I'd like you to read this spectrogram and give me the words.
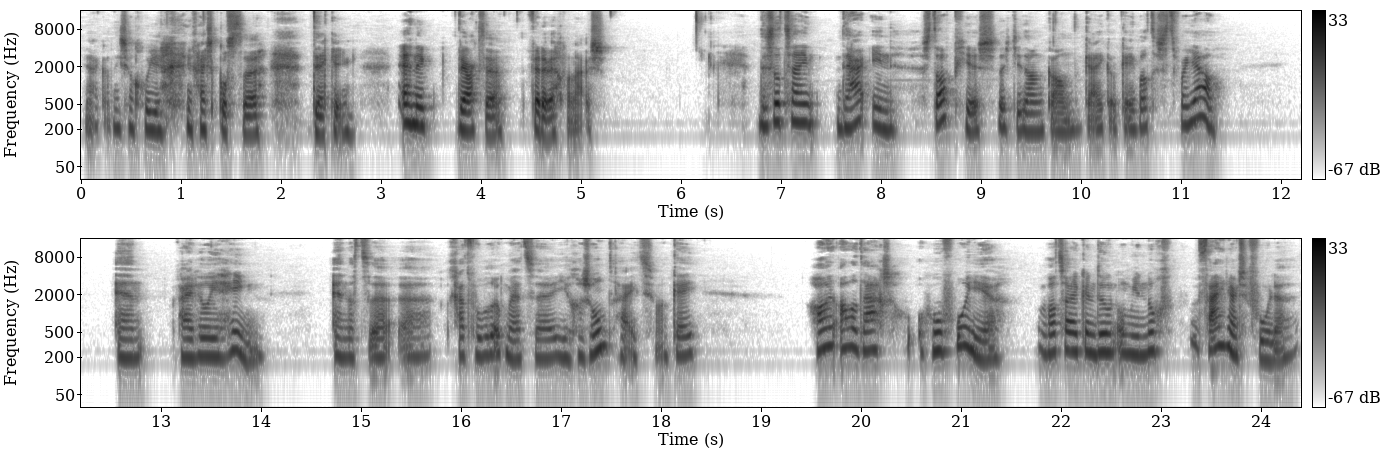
Ja, ik had niet zo'n goede reiskostendekking. En ik werkte verder weg van huis. Dus dat zijn daarin stapjes dat je dan kan kijken, oké, wat is het voor jou? En waar wil je heen? En dat uh, uh, gaat bijvoorbeeld ook met uh, je gezondheid. Oké, okay, gewoon alledaags, hoe voel je je? Wat zou je kunnen doen om je nog fijner te voelen?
